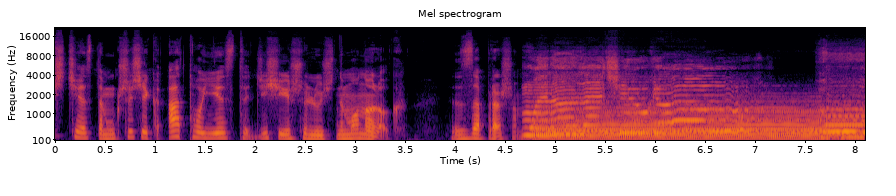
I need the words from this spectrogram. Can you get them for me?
Cześć, jestem Krzysiek, a to jest dzisiejszy luźny monolog. Zapraszam. When I you go, ooh,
